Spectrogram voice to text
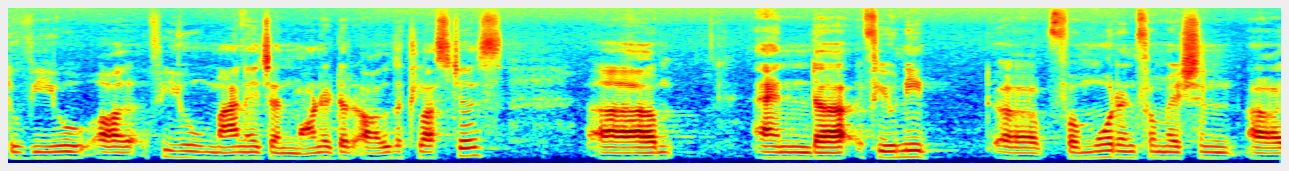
to view, all, view manage, and monitor all the clusters. Um, and uh, if you need uh, for more information, uh,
